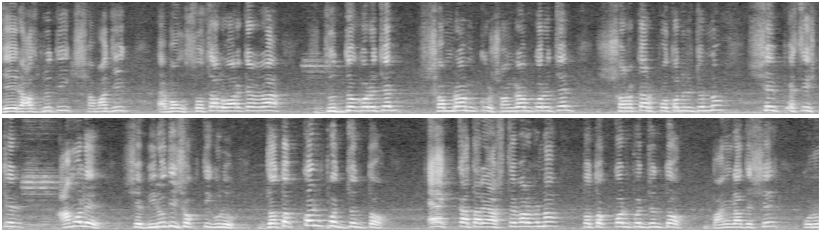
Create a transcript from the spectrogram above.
যে রাজনৈতিক, সামাজিক এবং সোশ্যাল ওয়ার্কাররা যুদ্ধ করেছেন, সংগ্রাম সংগ্রাম করেছেন সরকার পতনের জন্য, সেই প্যাসিস্টের আমলের সে বিরোধী শক্তিগুলো যতক্ষণ পর্যন্ত এক কাতারে আসতে পারবে না, ততক্ষণ পর্যন্ত বাংলাদেশে কোনো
